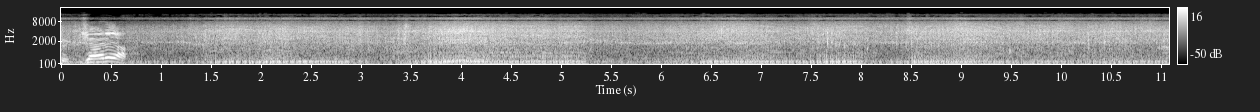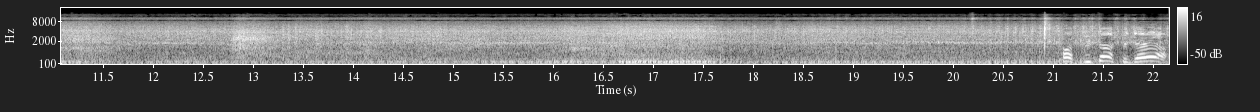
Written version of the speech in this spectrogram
cette galère. Oh putain, cette galère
